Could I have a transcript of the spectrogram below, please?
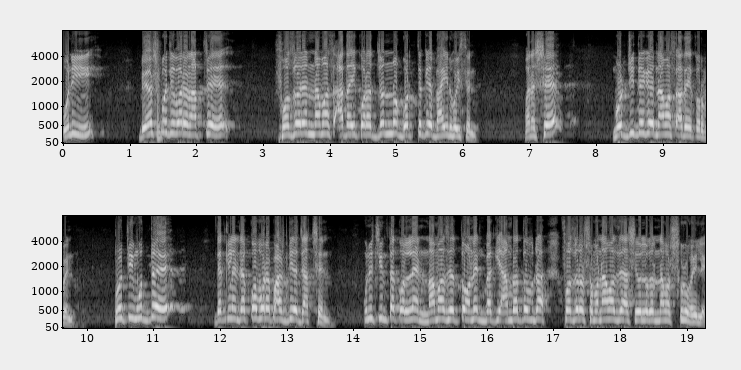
উনি বৃহস্পতিবার রাত্রে ফজরের নামাজ আদায় করার জন্য গোর থেকে বাহির হয়েছেন মানে সে মসজিদে গিয়ে নামাজ আদায় করবেন। প্রতি মুদ্দে দেখলেন এটা কবরের পাশ দিয়ে যাচ্ছেন। উনি চিন্তা করলেন নামাজের তো অনেক বাকি, আমরা তো ওটা ফজরের সময় নামাজে আসি, ওই লোকের নামাজ শুরু হইলে।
